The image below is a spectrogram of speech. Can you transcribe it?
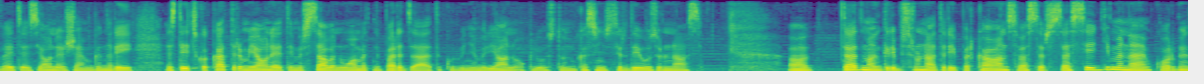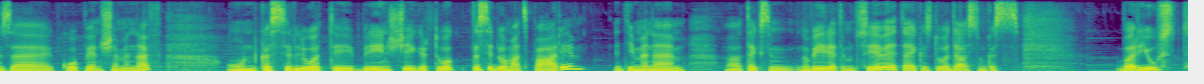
veicies jauniešiem. Gan arī es ticu, ka katram jaunietim ir sava nometne paredzēta, kur viņam ir jānokļūst un kas viņu sirdī uzrunās. Tad man gribas runāt arī par Kānas vasaras sesiju ģimenēm, ko organizē kopiena Šemenef, un kas ir ļoti brīnišķīgi ar to, tas ir domāts pāriem, ģimenēm, teiksim, nu, vīrietim un sievietei, kas dodas un kas var just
